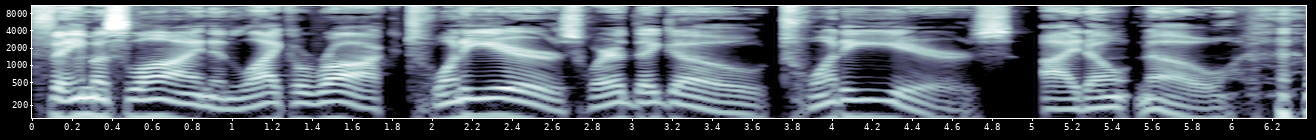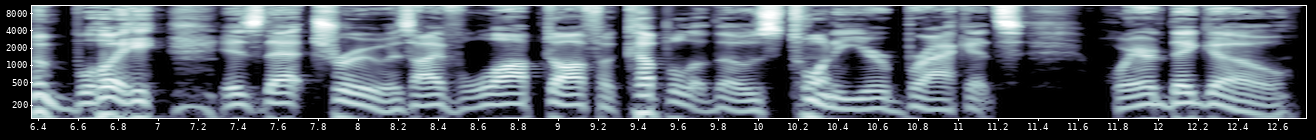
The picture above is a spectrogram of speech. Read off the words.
famous line in Like a Rock 20 years, where'd they go? 20 years. I don't know. Boy, is that true, as I've lopped off a couple of those 20 year brackets. Where'd they go?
